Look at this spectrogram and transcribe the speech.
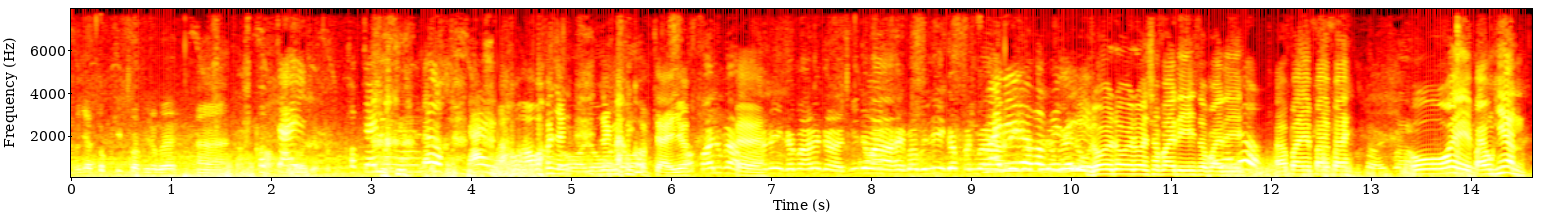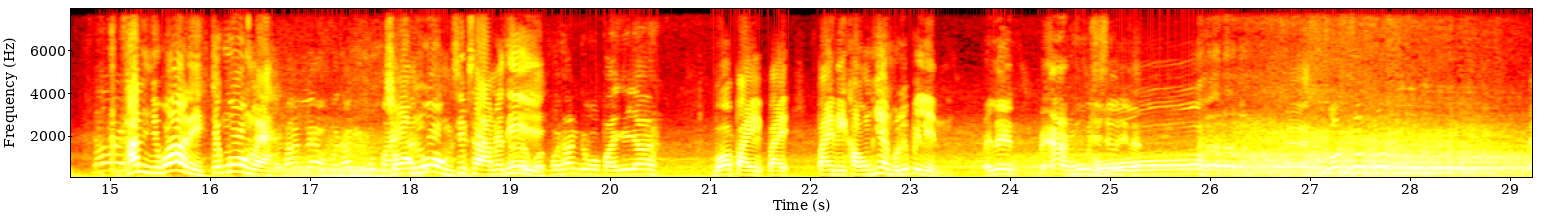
ขออนุญาตจบคลิปก่อนพี่น้องเอ้ย อ่าขอบใจ ขอบใจลุงเด้อขอบใจ เอาเอาเอายังโอ้ยโอ้ย ยังนั่งขอบใจเยอะาไปลูกหลานเอออั อันนี้กันมานั่นกันเลยมิตรว่าให้บาบิลลี่กับอันว่าสบายดีเด้อบาบิลลี่ โดยโดยโดยสบายดีสบายดีไปเถอะเอาไปไปไปไปเปล่าโอ้ยไปโรงเรียนโดยท่านอยู่บ่นี่จักโมงแหละบ่ท่านแล้วบ่ท่านก็บ่ไปสองโมงสิบสามนาทีเออบ่บ่ท่านก็บ่ไปก็อย่าบอกว่าไปไปไปนี่เขาโรงเรียนบ่หรือไปเล่นไปเล่นไปอ้างหมู่ซื่อๆนี่แหละโอ้เออรถรถรถ ไป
